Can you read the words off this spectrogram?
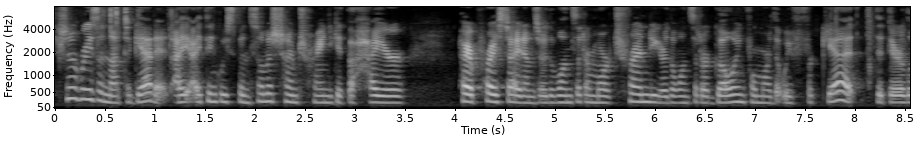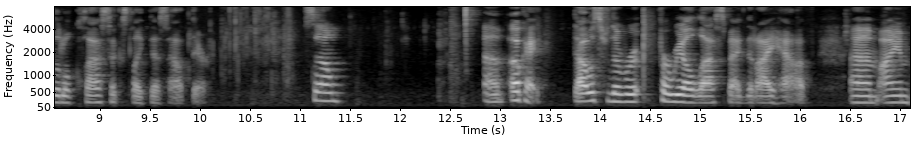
there's no reason not to get it. I, I think we spend so much time trying to get the higher higher priced items are the ones that are more trendy or the ones that are going for more that we forget that there are little classics like this out there. So, um, okay, that was for the for real last bag that I have. Um, I am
